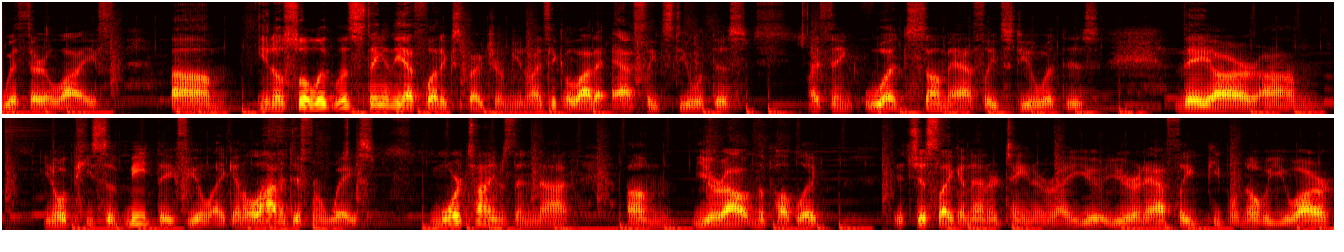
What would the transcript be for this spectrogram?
with their life. Um, you know, so let, us stay in the athletic spectrum. You know, I think a lot of athletes deal with this. I think what some athletes deal with is they are, um, you know, a piece of meat, they feel like, in a lot of different ways. More times than not, um, you're out in the public. It's just like an entertainer, right? You, you're an athlete, people know who you are.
